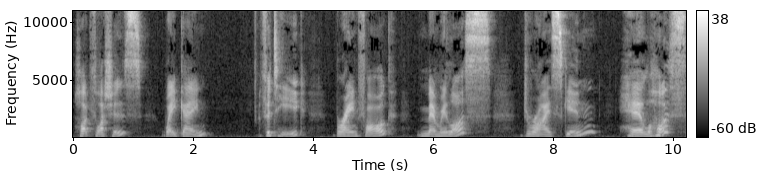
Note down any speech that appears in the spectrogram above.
hot flushes, weight gain, fatigue, brain fog, memory loss, dry skin, hair loss,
